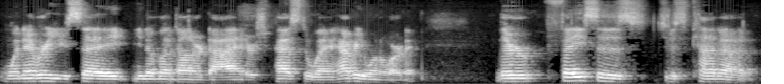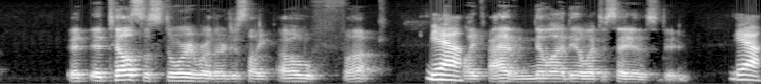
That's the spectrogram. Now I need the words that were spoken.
whenever you say, you know, my daughter died or she passed away, however you want to word it, their faces just kind of it, it tells the story where they're just like, oh fuck. Yeah. Like I have no idea what to say to this dude. Yeah.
